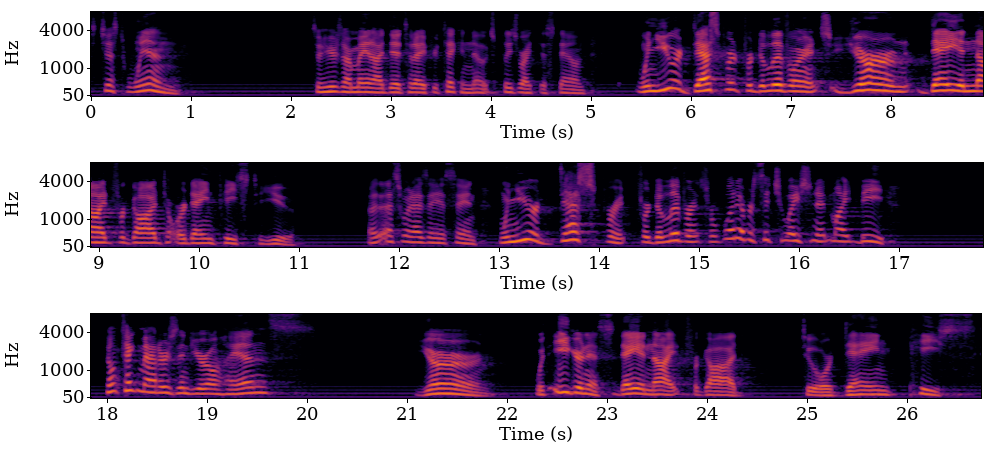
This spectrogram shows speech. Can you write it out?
It's just wind. So here's our main idea today. If you're taking notes, please write this down. When you are desperate for deliverance, yearn day and night for God to ordain peace to you. Uh, that's what Isaiah is saying. When you're desperate for deliverance, for whatever situation it might be, don't take matters into your own hands. Yearn with eagerness day and night for God to ordain peace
